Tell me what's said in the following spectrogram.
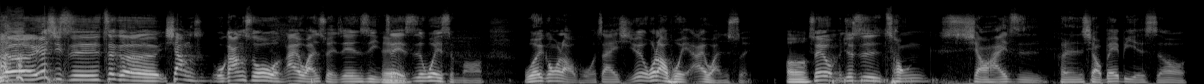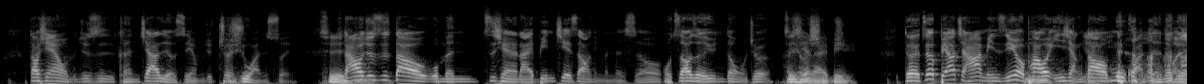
呃，因为其实这个像我刚刚说我很爱玩水这件事情，对这也是为什么我会跟我老婆在一起，因为我老婆也爱玩水，哦，所以我们就是从小孩子可能小 baby 的时候到现在，我们就是可能假日有时间我们就就去玩水，是。然后就是到我们之前的来宾介绍你们的时候，我知道这个运动，我就之前来宾对，这个不要讲他的名字，因为我怕会影响到募款的那个。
